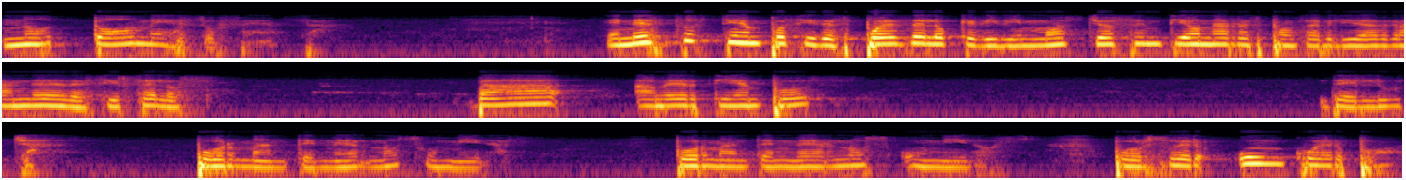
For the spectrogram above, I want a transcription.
No tomes ofensa. En estos tiempos y después de lo que vivimos, yo sentía una responsabilidad grande de decírselos. Va a haber tiempos de lucha por mantenernos unidas, por mantenernos unidos, por ser un cuerpo.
